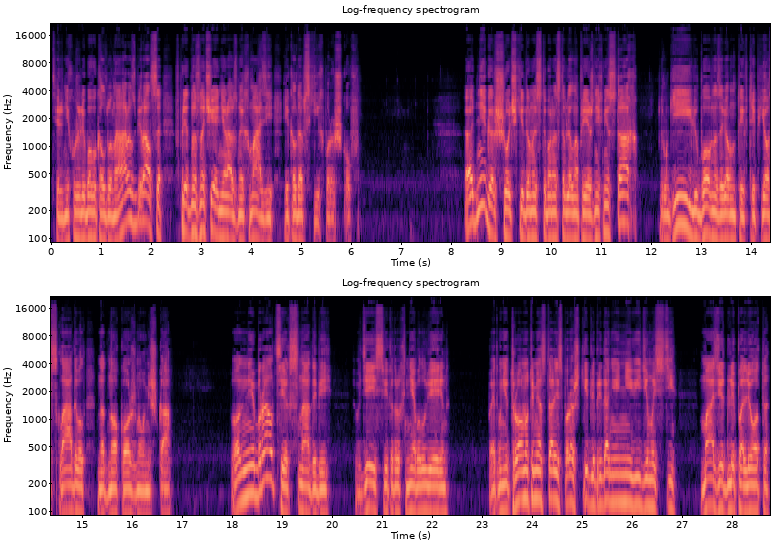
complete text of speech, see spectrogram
Теперь не хуже любого колдуна разбирался в предназначении разных мазей и колдовских порошков. Одни горшочки Дон Эстебан оставлял на прежних местах, другие, любовно завернутые в тряпье, складывал на дно кожаного мешка. Он не брал тех снадобий, в действии которых не был уверен, поэтому нетронутыми остались порошки для придания невидимости, мази для полета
